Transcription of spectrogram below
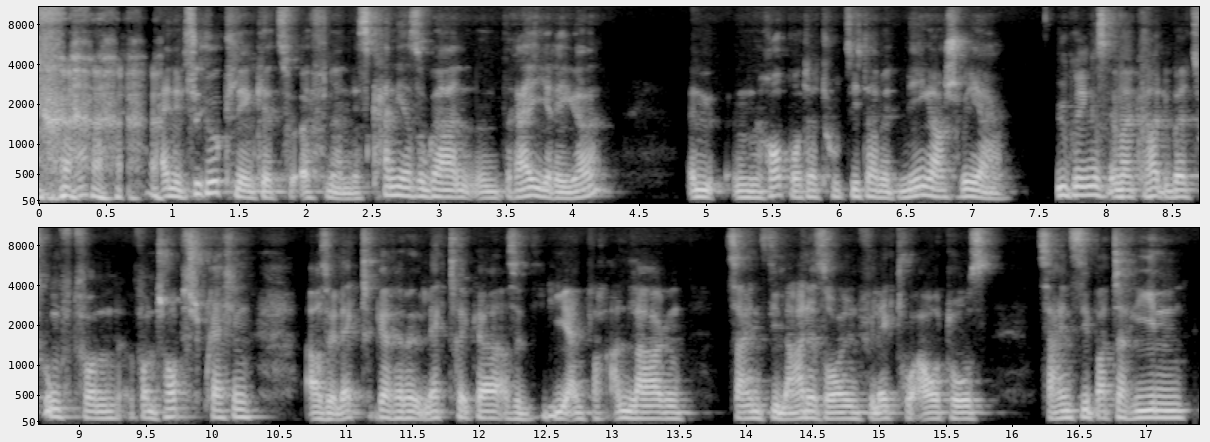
Eine Türklinke zu öffnen, das kann ja sogar ein, Dreijähriger. Ein, ein, Roboter tut sich damit mega schwer. Übrigens, wenn wir gerade über Zukunft von, von Jobs sprechen, also Elektrikerinnen, Elektriker, also die, die einfach Anlagen, seien es die Ladesäulen für Elektroautos, seien es die Batterien,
